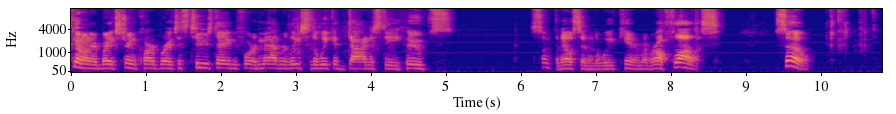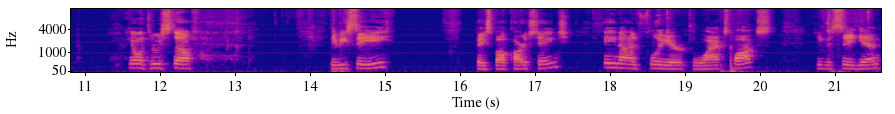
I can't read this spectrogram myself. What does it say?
going on, everybody? Extreme Card Breaks. It's Tuesday before the mad release of the week of Dynasty Hoops. Something else in the week, can't remember. Oh, Flawless. So, going through stuff. BBCE, Baseball Card Exchange, A9 Fleer Wax Box. You can see again,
